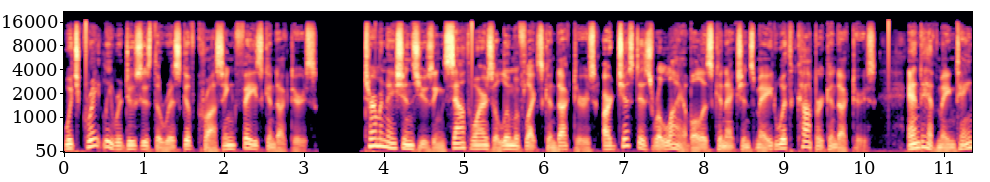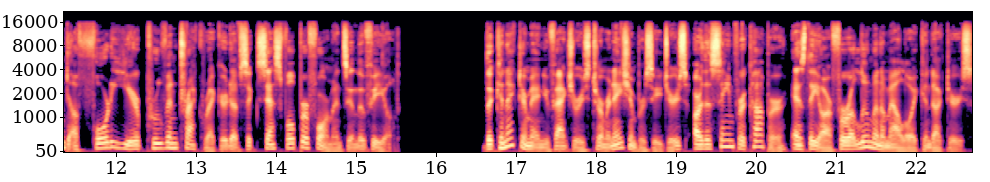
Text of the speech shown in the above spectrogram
which greatly reduces the risk of crossing phase conductors. Terminations using Southwire's Alumaflex conductors are just as reliable as connections made with copper conductors and have maintained a 40-year proven track record of successful performance in the field. The connector manufacturer's termination procedures are the same for copper as they are for aluminum alloy conductors.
